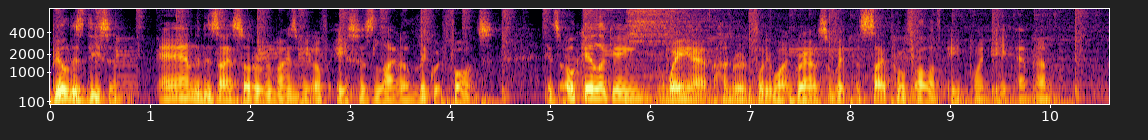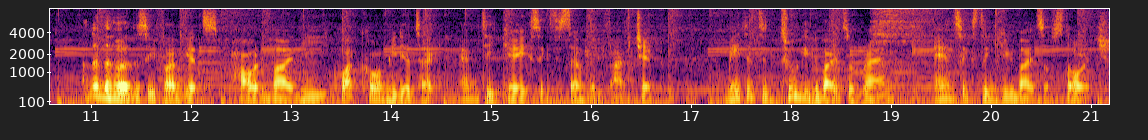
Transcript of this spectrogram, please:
Build is decent, and the design sort of reminds me of Acer's line of liquid phones. It's okay looking, weighing at 141 grams with a side profile of 8.8 mm. Under the hood, the C5 gets powered by the quad-core MediaTek MTK6735 chip, mated to 2GB of RAM and 16GB of storage.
